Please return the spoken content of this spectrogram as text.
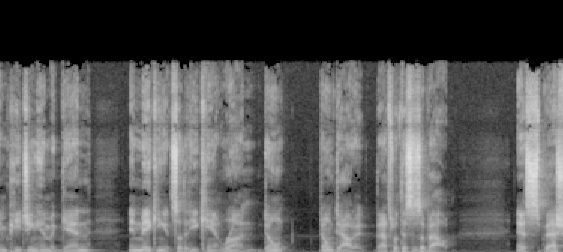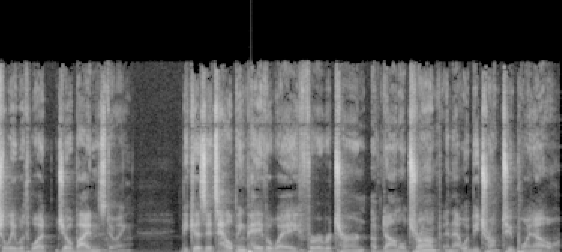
impeaching him again and making it so that he can't run. Don't don't doubt it. That's what this is about. Especially with what Joe Biden's doing. Because it's helping pave a way for a return of Donald Trump, and that would be Trump 2.0.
